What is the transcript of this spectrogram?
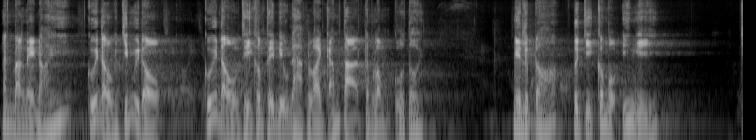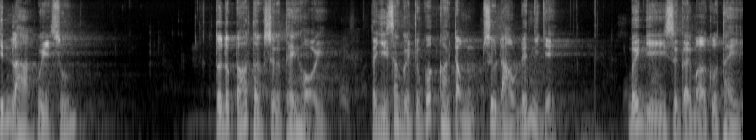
Anh bạn này nói, cúi đầu 90 độ. Cúi đầu thì không thể biểu đạt loại cảm tạ trong lòng của tôi. Ngay lúc đó, tôi chỉ có một ý nghĩ, chính là quỳ xuống. Tôi lúc đó thật sự thể hội, tại vì sao người trung quốc coi trọng sư đạo đến như vậy? Bởi vì sự cởi mở của thầy,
